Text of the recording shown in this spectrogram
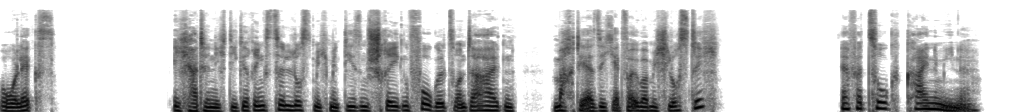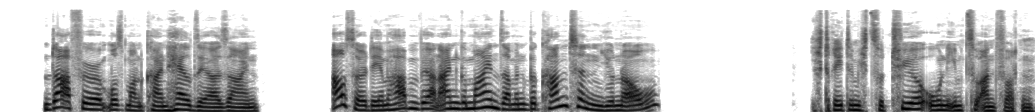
Rolex. Ich hatte nicht die geringste Lust, mich mit diesem schrägen Vogel zu unterhalten. Machte er sich etwa über mich lustig? Er verzog keine Miene. Dafür muss man kein Hellseher sein. Außerdem haben wir einen gemeinsamen Bekannten, you know. Ich drehte mich zur Tür, ohne ihm zu antworten.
